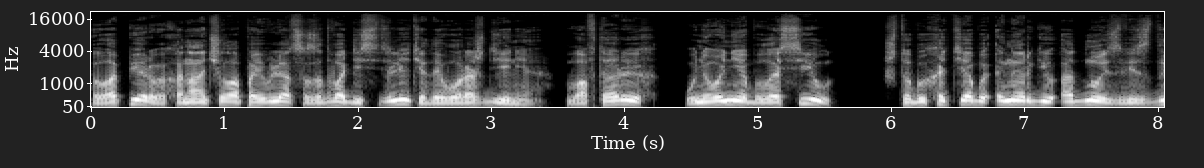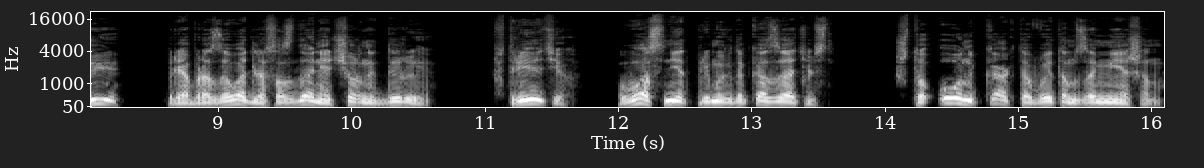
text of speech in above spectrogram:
Во-первых, она начала появляться за два десятилетия до его рождения. Во-вторых, у него не было сил, чтобы хотя бы энергию одной звезды преобразовать для создания черной дыры. В-третьих, у вас нет прямых доказательств, что он как-то в этом замешан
